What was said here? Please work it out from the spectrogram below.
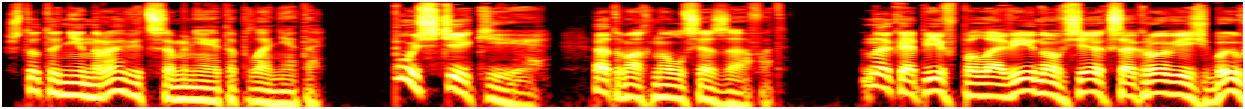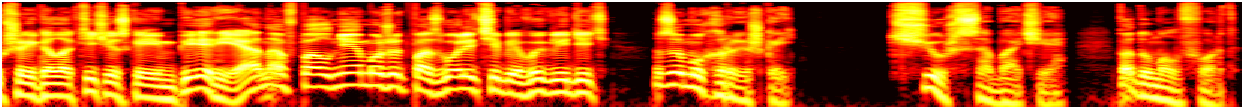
«что-то не нравится мне эта планета». «Пустяки», — отмахнулся Зафот. Накопив половину всех сокровищ бывшей галактической империи, она вполне может позволить себе выглядеть замухрышкой. «Чушь собачья», — подумал Форд.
